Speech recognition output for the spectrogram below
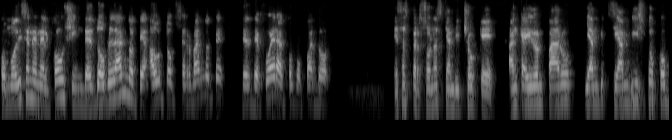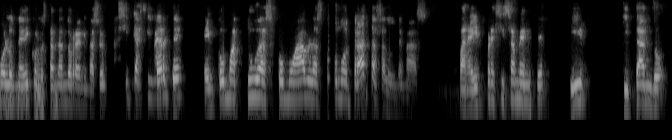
como dicen en el coaching, desdoblándote, autoobservándote desde fuera, como cuando esas personas que han dicho que han caído en paro y se han visto cómo los médicos lo están dando reanimación, así casi verte en cómo actúas, cómo hablas, cómo tratas a los demás, para ir precisamente, ir quitando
